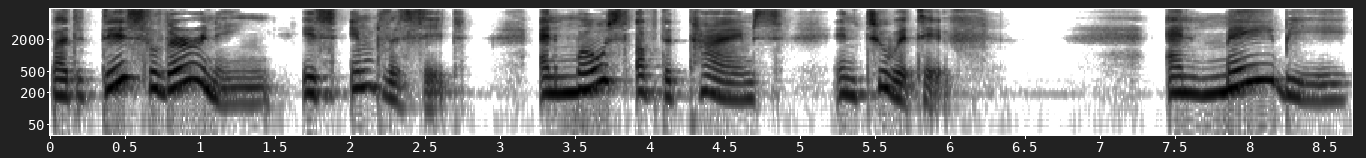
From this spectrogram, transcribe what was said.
But this learning is implicit and most of the times intuitive. And maybe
